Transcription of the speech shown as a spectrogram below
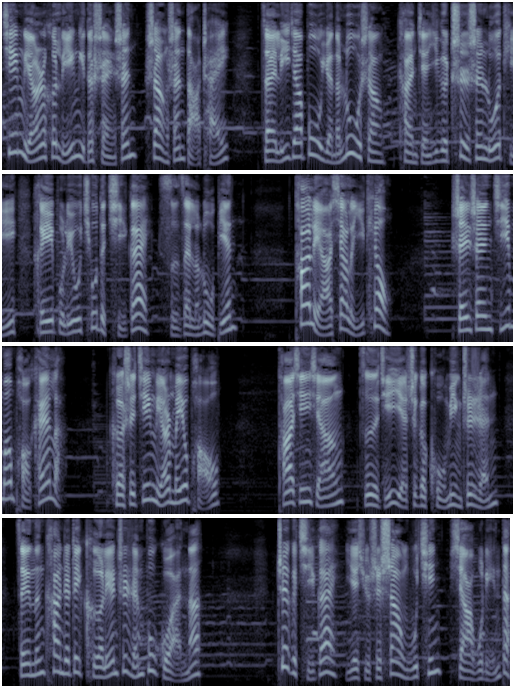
金莲儿和邻里的婶婶上山打柴，在离家不远的路上，看见一个赤身裸体、黑不溜秋的乞丐死在了路边，他俩吓了一跳。婶婶急忙跑开了，可是金莲儿没有跑。她心想，自己也是个苦命之人，怎能看着这可怜之人不管呢？这个乞丐也许是上无亲下无邻的，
